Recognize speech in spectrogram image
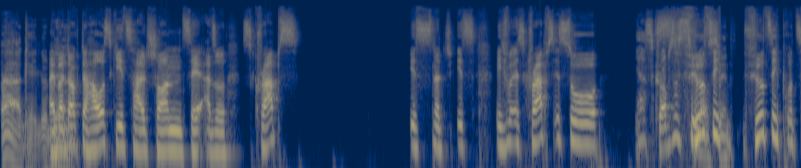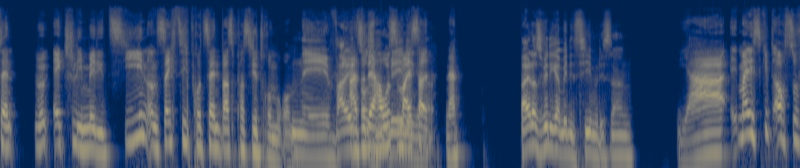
Ah, okay, gut. Weil bei ja. Dr. House geht's halt schon sehr, also Scrubs ist, ist ich, Scrubs ist so Ja, Scrubs ist 40, 10 40 Prozent actually Medizin und 60 Prozent was passiert drumherum. Nee, weitaus also der Hausmeister, Weniger. na, Weitaus weniger Medizin, würde ich sagen. ja, ich meine, es gibt auch so,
